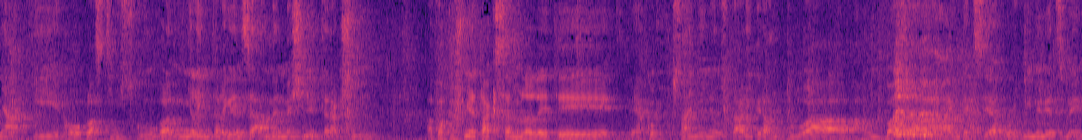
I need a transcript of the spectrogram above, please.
nějaký jako oblasti výzkumu kolem umělé inteligence a man-machine interaction. A pak už mě tak semlely ty jako psaní neustálých grantů a, a honba a indexy a podobnými věcmi.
